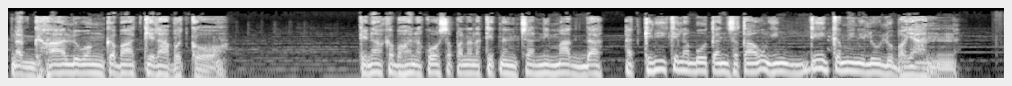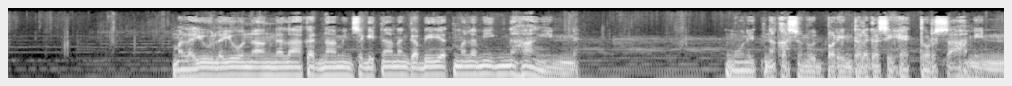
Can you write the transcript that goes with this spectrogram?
Naghalo ang kaba at kilabot ko. Kinakabahan ako sa pananakit ng tiyan ni Magda at kinikilabutan sa taong hindi kami nilulubayan. Malayo-layo na ang nalakad namin sa gitna ng gabi at malamig na hangin. Ngunit nakasunod pa rin talaga si Hector sa amin.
